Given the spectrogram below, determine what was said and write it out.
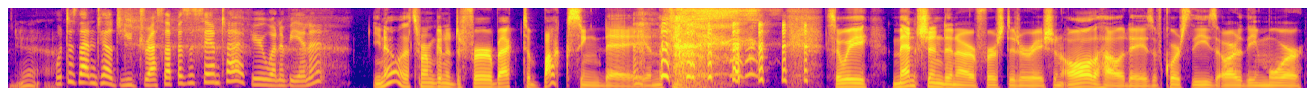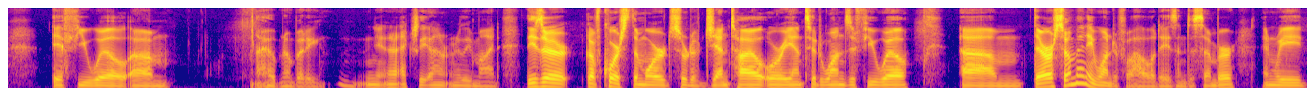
Yeah. What does that entail? Do you dress up as a Santa if you want to be in it? You know, that's where I'm going to defer back to Boxing Day and the. so we mentioned in our first iteration all the holidays. Of course, these are the more, if you will. Um, I hope nobody. You know, actually, I don't really mind. These are, of course, the more sort of Gentile-oriented ones, if you will. Um, there are so many wonderful holidays in December, and we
